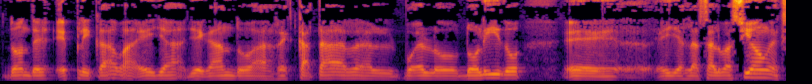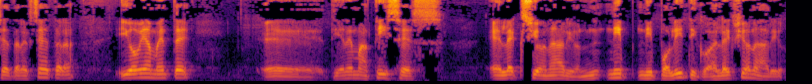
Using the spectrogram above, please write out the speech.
donde explicaba ella llegando a rescatar al pueblo dolido, eh, ella es la salvación, etcétera, etcétera, y obviamente tiene matices eleccionarios, ni, ni políticos, eleccionarios,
